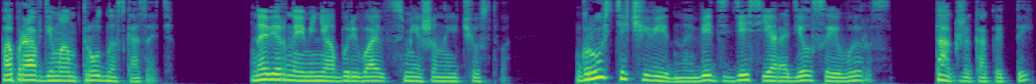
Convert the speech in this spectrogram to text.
«По правде, мам, трудно сказать. Наверное, меня обуревают смешанные чувства. Грусть очевидна, ведь здесь я родился и вырос. Так же, как и ты,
